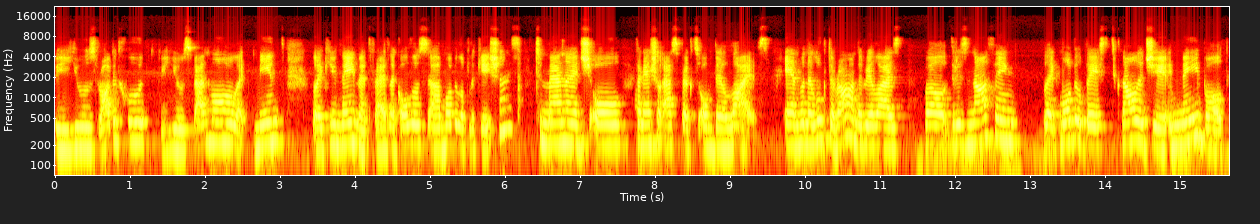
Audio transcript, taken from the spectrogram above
We use Robinhood, we use Venmo, like Mint, like you name it, right? Like all those uh, mobile applications to manage all financial aspects of their lives. And when I looked around, I realized, well, there is nothing like mobile-based technology enabled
